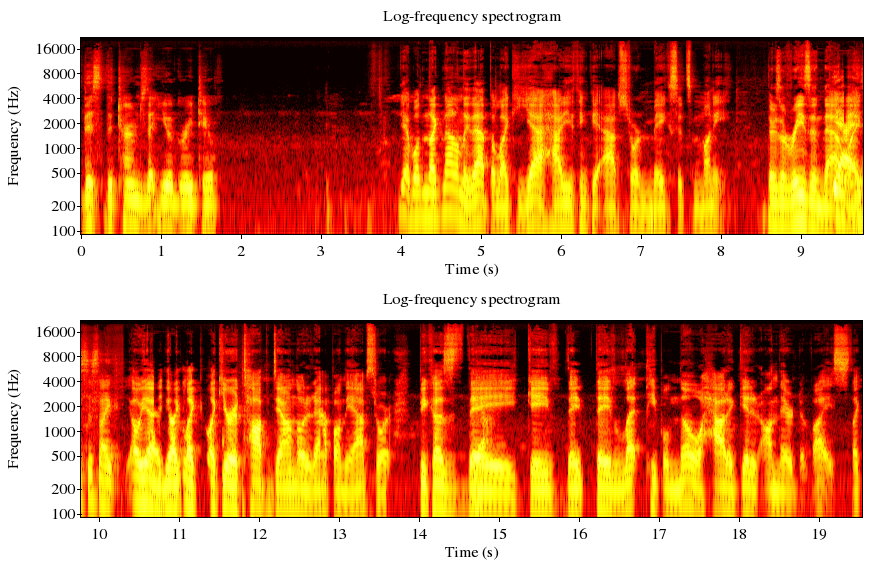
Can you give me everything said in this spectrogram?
this the terms that you agreed to. Yeah well like not only that but like yeah how do you think the app store makes its money? There's a reason that yeah like, it's just like oh yeah like like like you're a top downloaded app on the app store because they yeah. gave they they let people know how to get it on their device. Like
